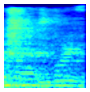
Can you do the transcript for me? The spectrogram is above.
I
